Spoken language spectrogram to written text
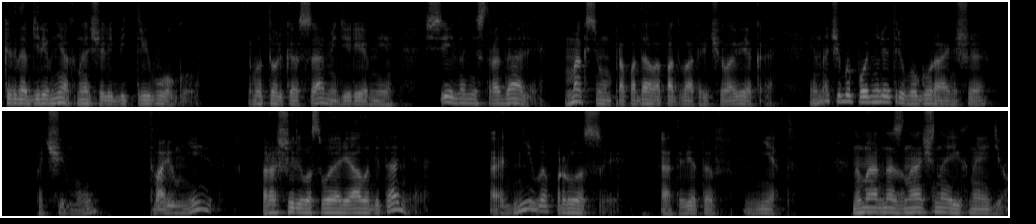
когда в деревнях начали бить тревогу. Вот только сами деревни сильно не страдали. Максимум пропадало по 2-3 человека, иначе бы подняли тревогу раньше. Почему? Тварь умнеет? Расширила свой ареал обитания? Одни вопросы. Ответов нет. Но мы однозначно их найдем.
